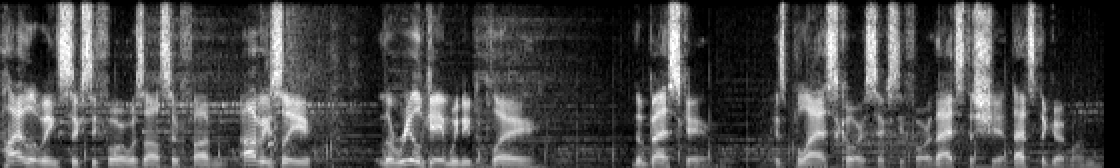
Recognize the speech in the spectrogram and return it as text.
Pilot Wing 64 was also fun. Obviously, the real game we need to play, the best game, is Blast Corps 64. That's the shit. That's the good one.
